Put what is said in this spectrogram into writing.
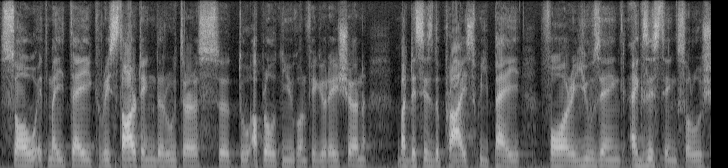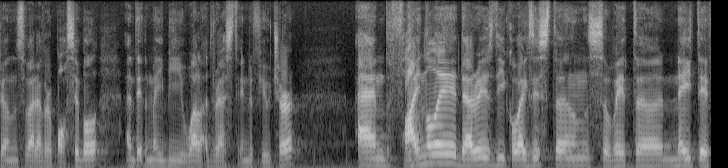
So it may take restarting the routers to upload new configuration, but this is the price we pay for using existing solutions wherever possible, and it may be well addressed in the future. And finally, there is the coexistence with uh, native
